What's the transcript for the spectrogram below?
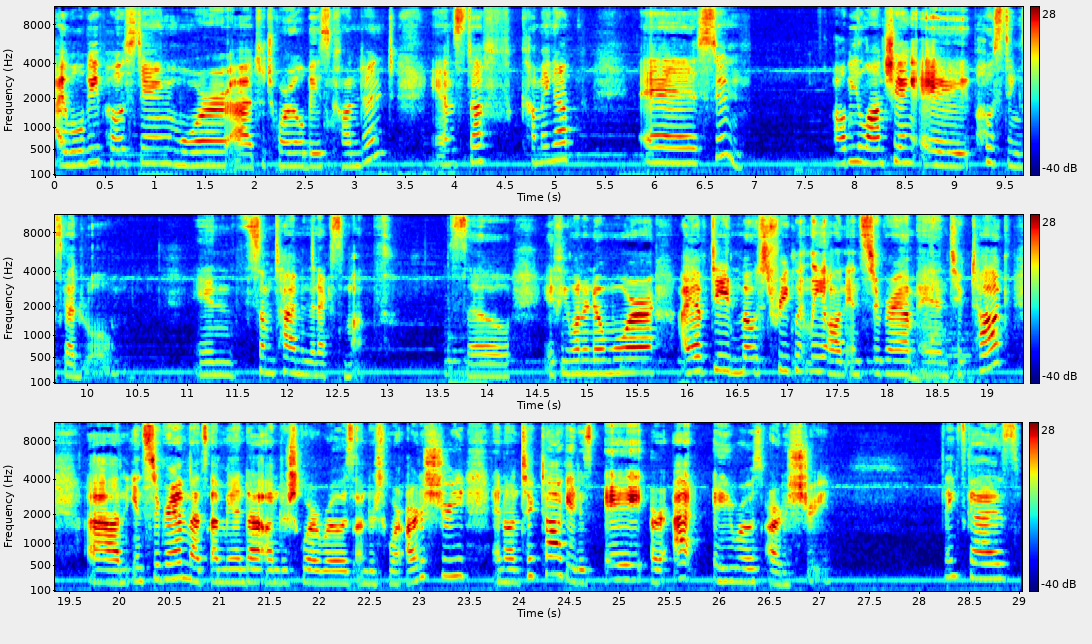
I will be posting more uh, tutorial-based content and stuff coming up uh, soon. I'll be launching a posting schedule in sometime in the next month. So if you want to know more, I update most frequently on Instagram and TikTok. On Instagram, that's Amanda underscore Rose underscore Artistry, and on TikTok, it is a or at A Rose Artistry. Thanks, guys.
